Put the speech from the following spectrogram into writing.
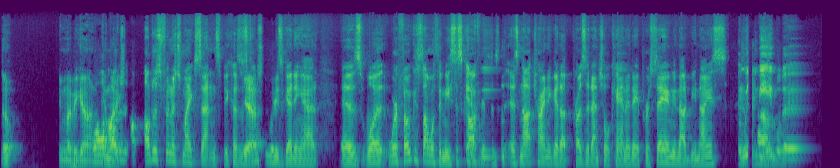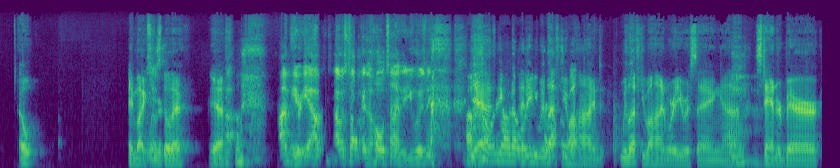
Nope. He might be gone. Well, I'll, just, I'll, just, finish Mike's sentence because essentially yeah. what he's getting at is what we're focused on with the Mises Caucus we, is, is, not trying to get a presidential candidate per se. I mean, that'd be nice. And we'd be um, able to. Oh, hey, Mike, you still there? Yeah. I'm here. Yeah, I was, I was, talking the whole time. Did you lose me? yeah, oh, think, no, no. I think we left you behind. We left you behind where you were saying uh, standard bearer.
